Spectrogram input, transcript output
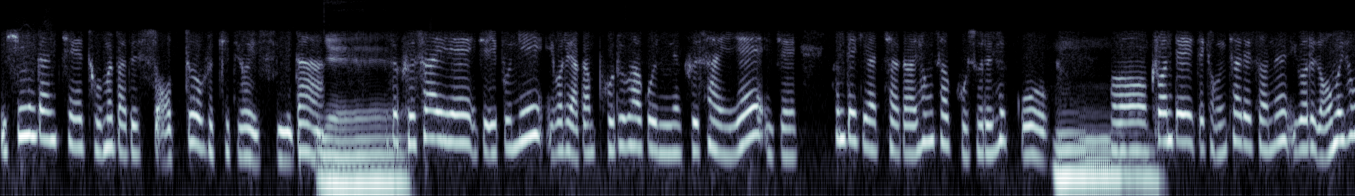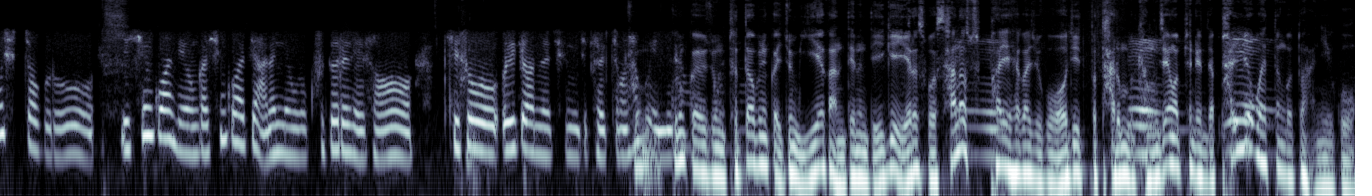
이 시민단체의 도움을 받을 수 없도록 그렇게 되어 있습니다. 예. 그래서 그 사이에 이제 이분이 이거를 약간 보류하고 있는 그 사이에 이제 현대기아차가 형사 고소를 했고 음. 어 그런데 이제 경찰에서는 이거를 너무 형식적으로 이 신고한 내용과 신고하지 않은 내용으로 구별을 해서 기소 의견을 지금 이제 결정을 좀, 하고 있는 그러니까요. 좀. 듣다 보니까 좀 이해가 안 되는데 이게 예를 들어서 뭐 산업 네. 스파이 해가지고 어디 뭐 다른 뭐 네. 경쟁업체인데 팔려고 네. 했던 것도 아니고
